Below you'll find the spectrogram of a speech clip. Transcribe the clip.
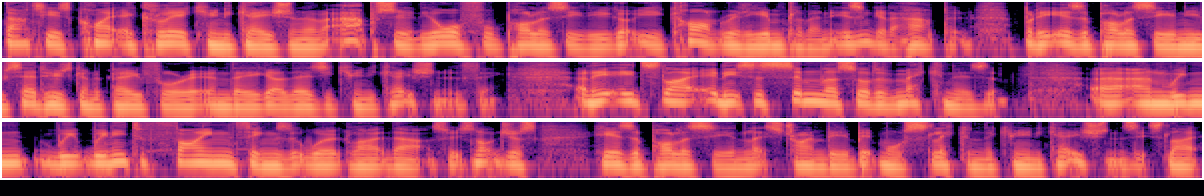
that is quite a clear communication of absolutely awful policy that you, got, you can't really implement. It isn't going to happen, but it is a policy, and you've said who's going to pay for it, and there you go. There's your communication of the thing, and it, it's like, and it's a similar sort of mechanism, uh, and we, we we need to find things that work like that. So it's not just here's a policy and let's try and be a bit more slick in the communications. It's like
